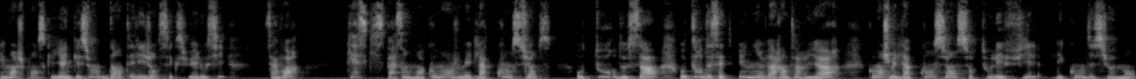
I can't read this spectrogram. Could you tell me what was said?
Et moi, je pense qu'il y a une question d'intelligence sexuelle aussi. Savoir qu'est-ce qui se passe en moi? Comment je mets de la conscience autour de ça, autour de cet univers intérieur? Comment je mets de la conscience sur tous les fils, les conditionnements?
